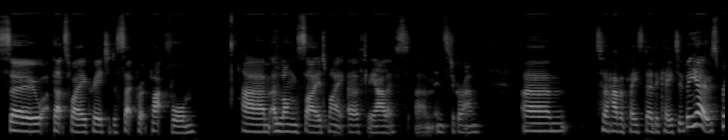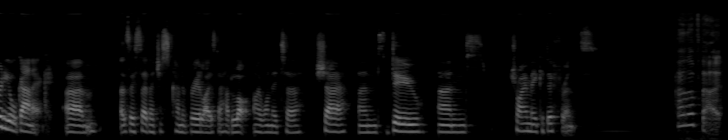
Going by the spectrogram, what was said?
So that's why I created a separate platform um, alongside my Earthly Alice um, Instagram um, to have a place dedicated. But yeah, it was pretty organic. Um, as I said, I just kind of realized I had a lot I wanted to share and do and try and make a difference. I love that.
